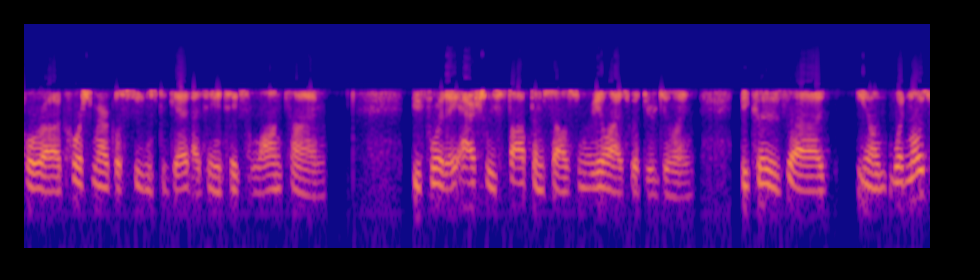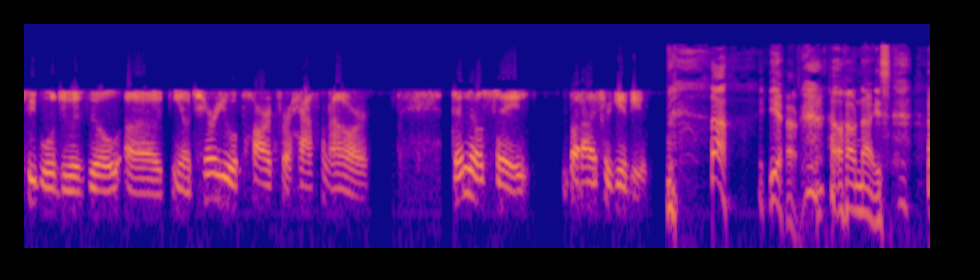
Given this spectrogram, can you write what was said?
for uh, Course in Miracles students to get. I think it takes a long time before they actually stop themselves and realize what they're doing, because uh, you know what most people will do is they'll uh, you know tear you apart for half an hour, then they'll say, "But I forgive you." Yeah, how, how nice.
